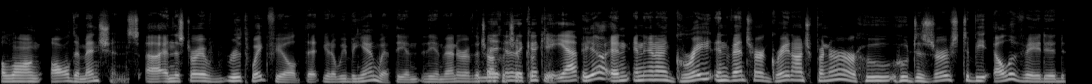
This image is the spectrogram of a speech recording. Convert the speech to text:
along all dimensions. Uh, and the story of Ruth Wakefield that you know we began with, the, the inventor of the chocolate the, chip the cookie. Yeah, yeah, and, and, and a great inventor, a great entrepreneur who, who deserves to be elevated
